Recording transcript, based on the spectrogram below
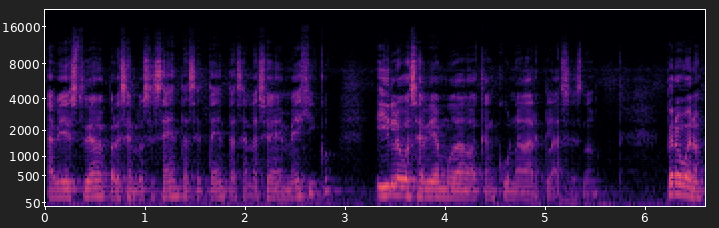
había estudiado, me parece, en los 60, 70 en la Ciudad de México y luego se había mudado a Cancún a dar clases, ¿no? Pero bueno,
